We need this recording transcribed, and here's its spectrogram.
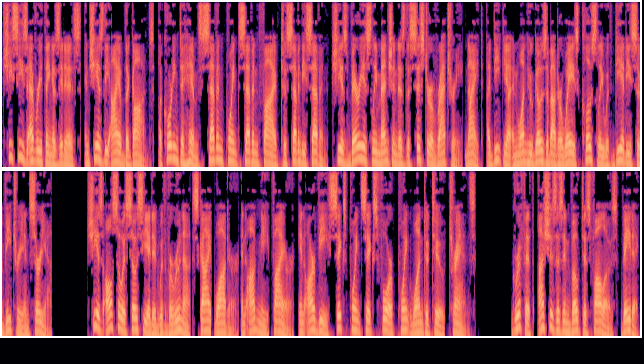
She sees everything as it is, and she is the eye of the gods. According to hymns 7.75 to 77, she is variously mentioned as the sister of Ratri, night, Aditya, and one who goes about her ways closely with deities Savitri and Surya. She is also associated with Varuna sky, water, and Agni fire. In RV 6.64.1-2 trans. Griffith, Ushas is invoked as follows, Vedic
